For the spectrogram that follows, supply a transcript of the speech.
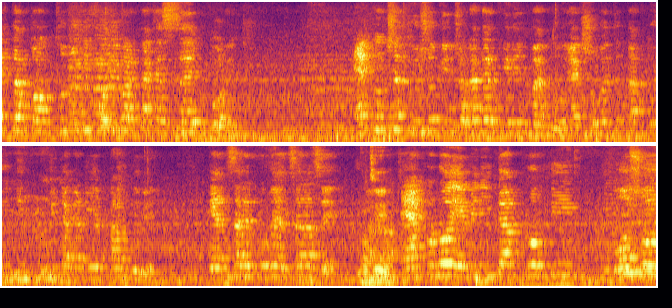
একটা তথ্য যদি পরিবারটাকে সেভ করে এখন সে দুইশো তিনশো টাকার ক্রিম মাখবো এক সময় তো তার দুই তিন কোটি টাকা নিয়ে টান দিবে। ক্যান্সারের কোনো অ্যান্সার আছে? এখনও আমেরিকা প্রতি বছর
